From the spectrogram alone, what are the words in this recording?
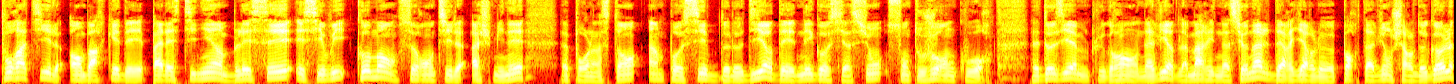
Pourra-t-il embarquer des Palestiniens blessés? Et si oui, comment seront-ils acheminés? Pour l'instant, impossible de le dire. Des négociations sont toujours en cours. Navire de la Marine nationale derrière le porte-avions Charles de Gaulle.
